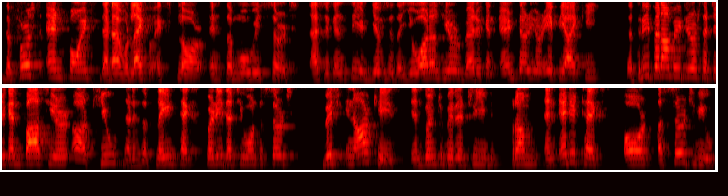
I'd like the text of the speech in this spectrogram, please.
The first endpoint that I would like to explore is the movie search. As you can see, it gives you the URL here where you can enter your API key. The three parameters that you can pass here are Q, that is the plain text query that you want to search, which in our case is going to be retrieved from an edit text or a search view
